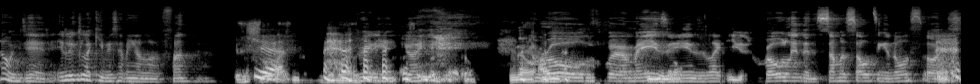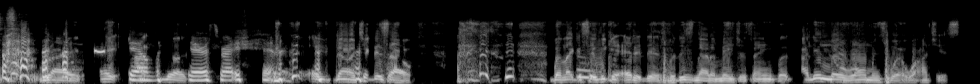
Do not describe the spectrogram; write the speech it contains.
Oh, he did. It looked like he was having a lot of fun. Sure Yeah. like he was having a lot of Really enjoying it. him. You know, The I'm- rolls were amazing. He's like he rolling and somersaulting and all sorts. right. Hey, Down the look, stairs, right? Yeah. hey, Dawn, check this out. but like I said, we can edit this, but this is not a major thing. But I didn't know Romans wear watches.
